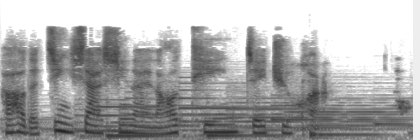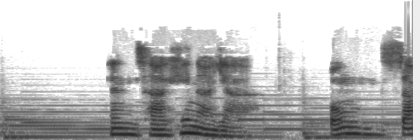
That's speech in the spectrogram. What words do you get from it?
好好的静下心来，然后听这句话。好。恩查希那亚，嗡萨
